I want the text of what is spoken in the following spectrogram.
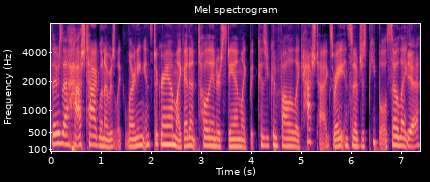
there's a hashtag when I was like learning Instagram. Like I didn't totally understand like because you can follow like hashtags, right? Instead of just people. So like Yeah.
